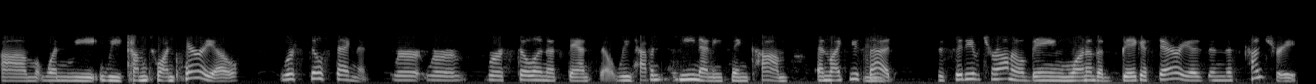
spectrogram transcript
um, when we, we come to Ontario, we're still stagnant. We're, we're, we're still in a standstill. We haven't seen anything come. And like you mm. said, the city of Toronto being one of the biggest areas in this country,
